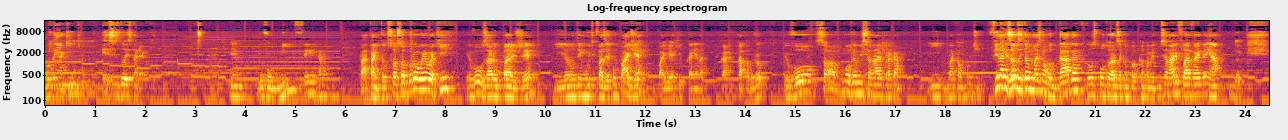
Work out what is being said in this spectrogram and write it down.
Vou ganhar aqui esses dois tarecos. Eu vou me ferrar. Tá, tá, então só sobrou eu aqui. Eu vou usar o pajé. E eu não tenho muito o que fazer com o pajé. O pajé aqui, o carinha da ca- capa do jogo. Eu vou só mover o missionário pra cá e marcar um pontinho. Finalizamos então mais uma rodada. Vamos pontuar os acampa- acampamento missionário. O Flávio vai ganhar Dois.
